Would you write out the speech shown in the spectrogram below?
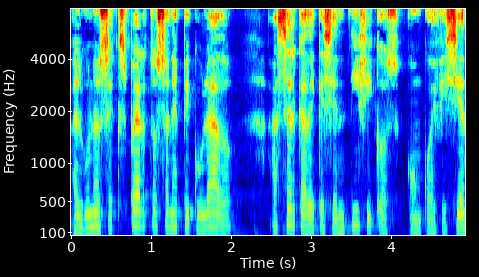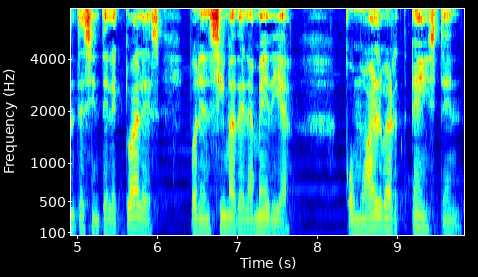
algunos expertos han especulado acerca de que científicos con coeficientes intelectuales por encima de la media, como Albert Einstein,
